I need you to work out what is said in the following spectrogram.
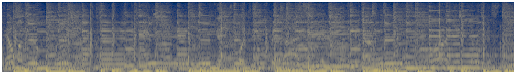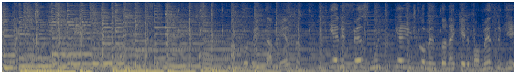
que é uma campanha é, que a gente pode comentou naquele momento de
